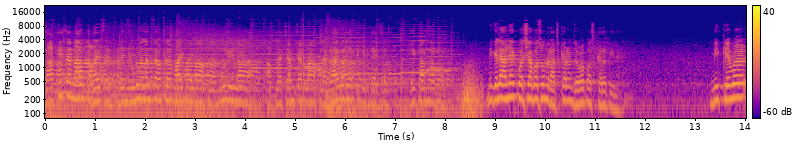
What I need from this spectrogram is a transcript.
जातीचं नाव काढायचं आणि निवडून आल्यानंतर आपल्या बायकोला आपल्या मुलीला आपल्या चमच्याला आपल्या ड्रायव्हरला तिकीट द्यायचं हे काम न करायचं. मी गेल्या अनेक वर्षापासून राजकारण जवळपास करतही नाही. मी केवळ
